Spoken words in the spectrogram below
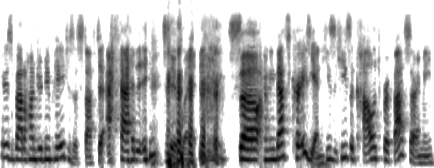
here's about 100 new pages of stuff to add into it. So i mean that's crazy. And he's he's a college professor i mean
